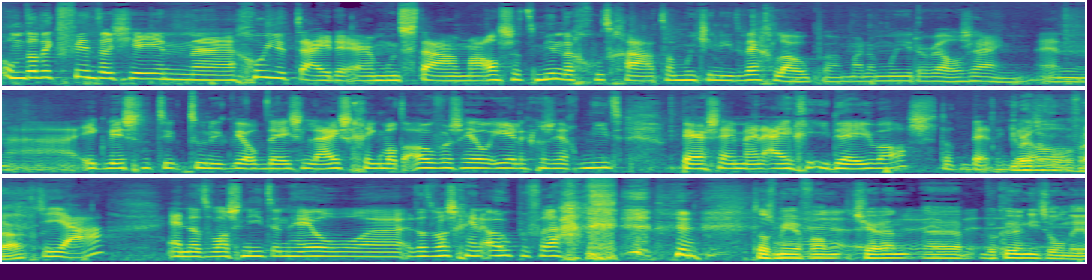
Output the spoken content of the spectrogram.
Omdat ik vind dat je in eh, goede tijden er moet staan. Maar als het minder goed gaat, dan moet je niet weglopen. Maar dan moet je er wel zijn. En eh, ik wist natuurlijk toen ik weer op deze lijst ging... wat overigens heel eerlijk gezegd niet per se mijn eigen idee was. Dat ben ik Je bent wel- ervoor gevraagd. Ja, en dat was niet een heel... eh, dat was geen open vraag. Het was meer van, Eh, Sharon, eh, we kunnen niet zonder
